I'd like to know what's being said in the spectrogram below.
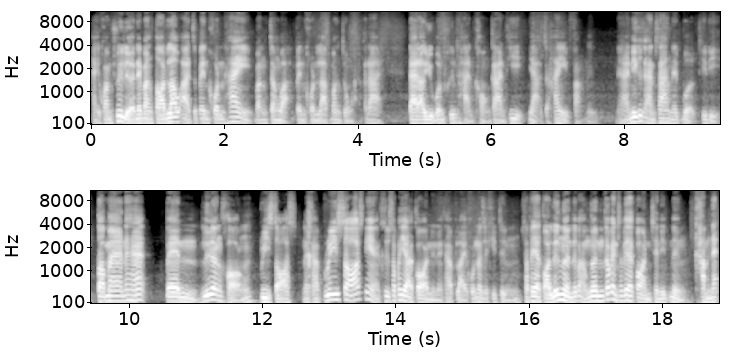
ให้ความช่วยเหลือในบางตอนเราอาจจะเป็นคนให้บางจังหวะ เป็นคนรับบางจังหวะก็ได้ แต่เราอยู่บนพื้นฐานของการที่อยากจะให้อีกฝั่งหนึ่งนะนี่คือการสร้างเน็ตเวิร์กที่ดี ต่อมานะฮะเป็นเรื่องของ resource นะครับ resource เนี่ยคือทรัพยากรเนี่ยนะครับหลายคนอาจจะคิดถึงทรัพยากรเรื่องเงินหรือเปล่าเงินก็เป็นทรัพยากรชนิดหนึ่งคำแนะ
